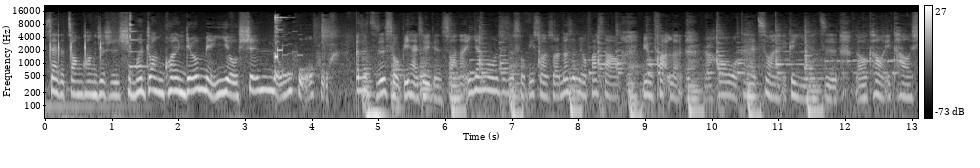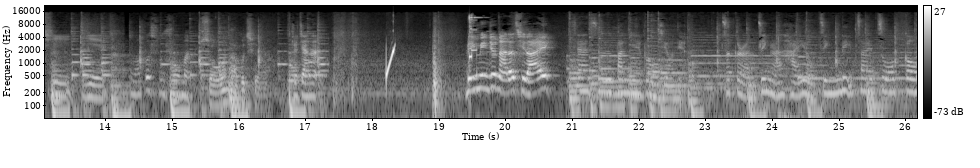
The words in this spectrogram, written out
现在的状况就是什么状况都没有，生龙活虎。但是只是手臂还是有点酸啊，一样哦，就是手臂酸酸，但是没有发烧，没有发冷。然后我刚才吃完了一个椰子，然后看完一套戏也什么不舒服嘛，手我拿不起来。就这样啊。明明就拿得起来。现在是半夜不九点，这个人竟然还有精力在做工。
